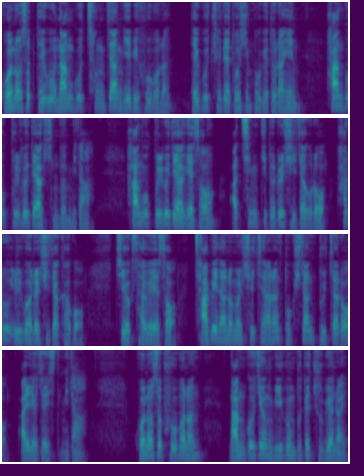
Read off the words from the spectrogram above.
권오섭 대구 남구청장 예비 후보는 대구 최대 도심포교 도량인 한국불교대학 신도입니다. 한국불교대학에서 아침 기도를 시작으로 하루 일과를 시작하고 지역 사회에서 자비 나눔을 실천하는 독실한 불자로 알려져 있습니다. 권오섭 후보는 남구 지역 미군 부대 주변을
